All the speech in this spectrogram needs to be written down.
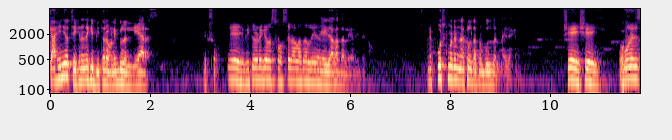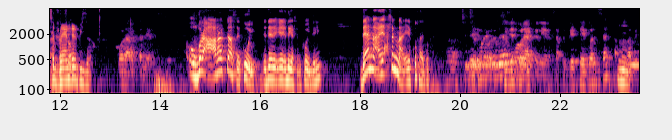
কাহিনী হচ্ছে এখানে নাকি ভিতরে অনেকগুলো লেয়ার আছে। দেখছ? এই ভিতরে নাকি আবার সসের আলাদা লেয়ার এই আলাদা লেয়ার এই দেখো। এটা পোস্টমর্টম না করলে তো আপনি বুঝবেন না এই দেখেন। সেই সেই। মনে হচ্ছে ব্র্যান্ডের পিজা পরে আরেকটা উপরে আরও একটা আছে কই? এদিকে আসেন কই দেখি। দেন না আসেন না এ কোথায় কোথায়? চিজের পরে একটা লেয়ার আছে আপনি ব্রেড করেন স্যার আপনি পাবেন।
